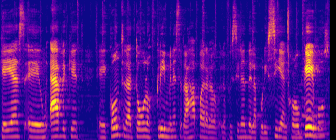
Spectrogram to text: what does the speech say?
que ella es eh, un advocate eh, contra todos los crímenes, trabaja para la, la oficina de la policía en Coral Gables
